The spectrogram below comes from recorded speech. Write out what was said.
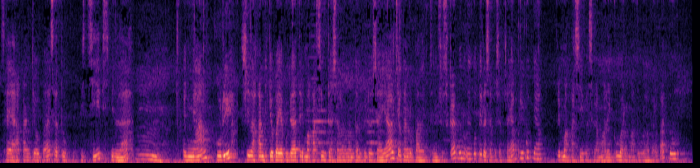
Saya akan coba satu biji bismillah. Hmm, kenyang gurih. Silahkan dicoba ya bunda. Terima kasih sudah selalu nonton video saya. Jangan lupa like dan subscribe untuk mengikuti resep-resep saya berikutnya. Terima kasih. Wassalamualaikum warahmatullahi wabarakatuh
